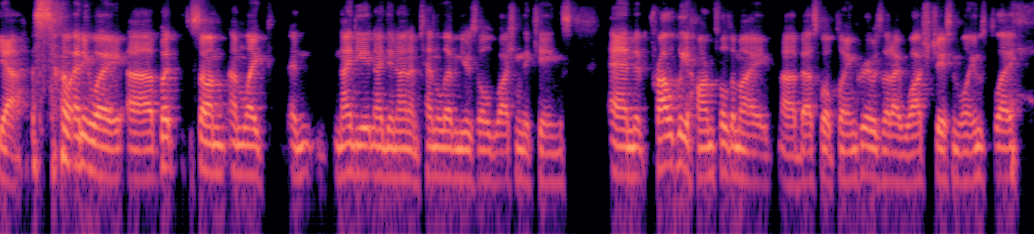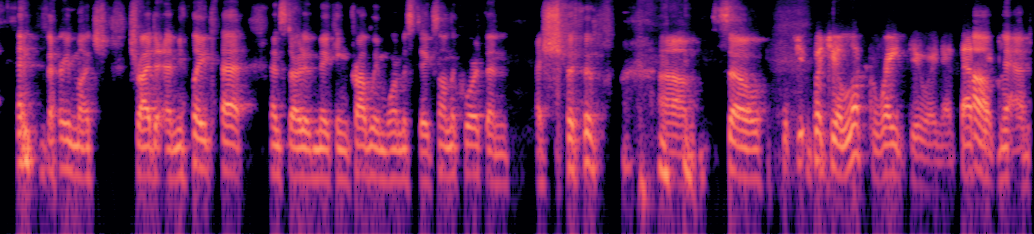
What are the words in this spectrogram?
yeah so anyway uh, but so i'm, I'm like in 98 99 i'm 10 11 years old watching the kings and probably harmful to my uh, basketball playing career was that i watched jason williams play and very much tried to emulate that and started making probably more mistakes on the court than i should have um, so but, you, but you look great doing it. That's oh man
